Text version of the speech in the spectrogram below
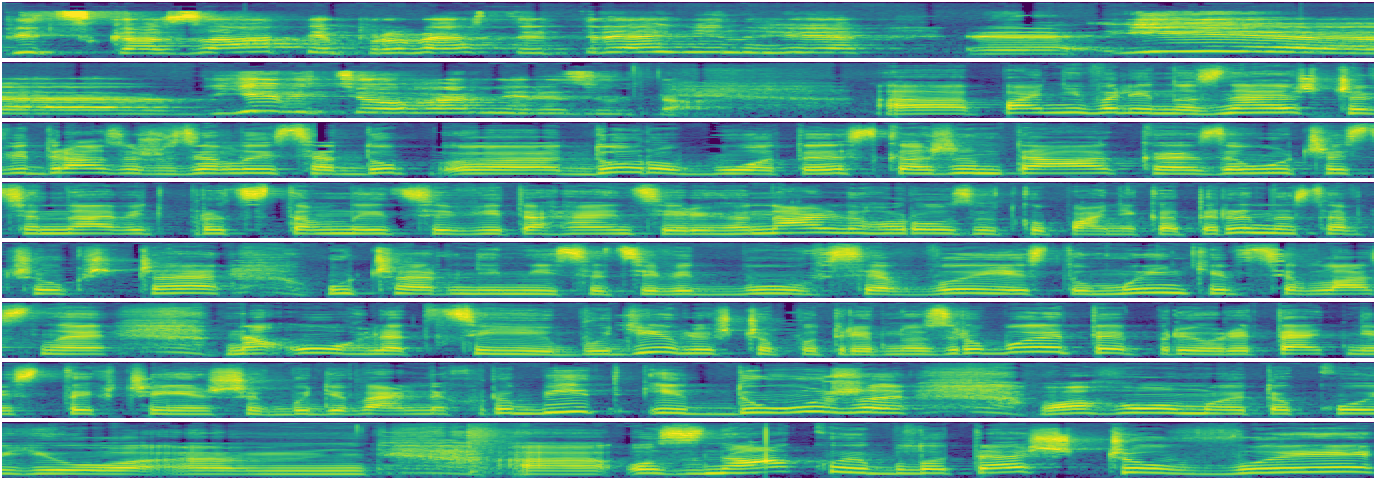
підсказати, провести тренінги, і є від цього гарний результат. Е, Пані Валіно, знаю, що відразу ж взялися до, е, до роботи, скажімо так, за участі навіть представниці від агенції регіонального розвитку пані Катерини Савчук. Ще у червні місяці відбувся виїзд у Миньківці, власне, на огляд цієї будівлі, що потрібно зробити, пріоритетність тих чи інших будівельних робіт. І дуже вагомою такою ем, е, ознакою було те, що ви,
